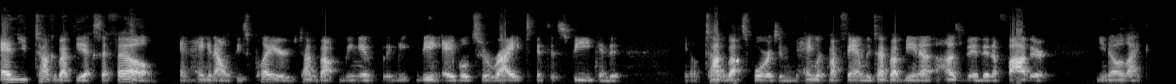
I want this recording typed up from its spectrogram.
And you talk about the XFL and hanging out with these players. You talk about being able, being able to write and to speak and to you know talk about sports and hang with my family. Talk about being a husband and a father. You know, like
